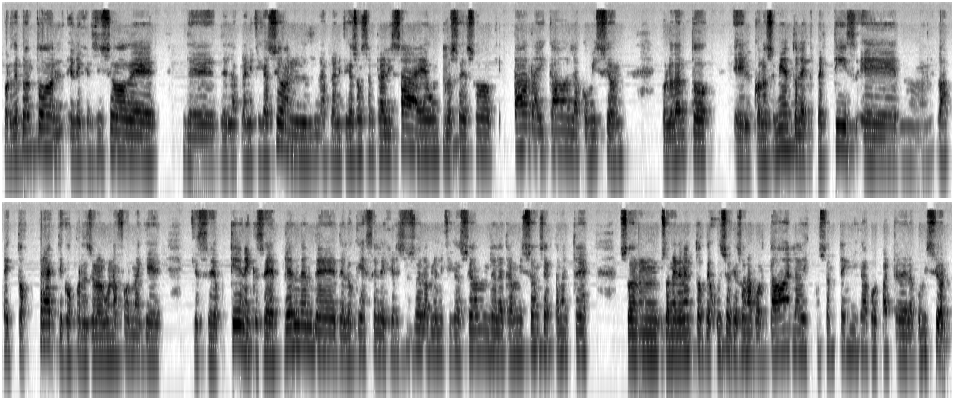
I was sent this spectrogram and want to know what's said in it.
por de pronto el, ejercicio de, de, la planificación, la planificación centralizada es un proceso que está radicado en la comisión. Por lo tanto, el conocimiento, la expertise, eh, los aspectos prácticos, por decirlo de alguna forma, que, que se obtienen, que se desprenden de, de, lo que es el ejercicio de la planificación de la transmisión, ciertamente son, son elementos de juicio que son aportados en la discusión técnica por parte de la comisión.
